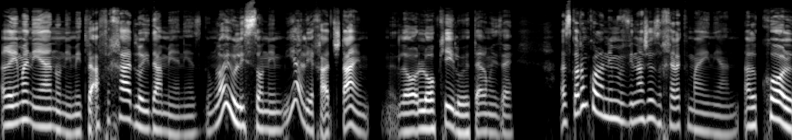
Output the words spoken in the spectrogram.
הרי אם אני אהיה אנונימית ואף אחד לא ידע מי אני, אז גם לא יהיו לי שונאים, יהיה לי אחד, שתיים, לא, לא כאילו יותר מזה. אז קודם כל, אני מבינה שזה חלק מהעניין. על כל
